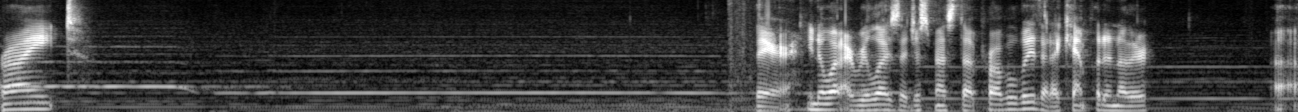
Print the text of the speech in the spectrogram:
right there. You know what? I realized I just messed up probably that I can't put another uh,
